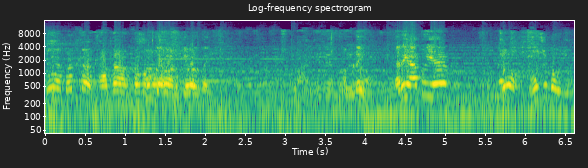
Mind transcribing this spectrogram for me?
બે બટકા ખાધા શું કરવાનું કેવલભાઈ? હમણાં અરે આ તો યાર જો હું શું કહું છું?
